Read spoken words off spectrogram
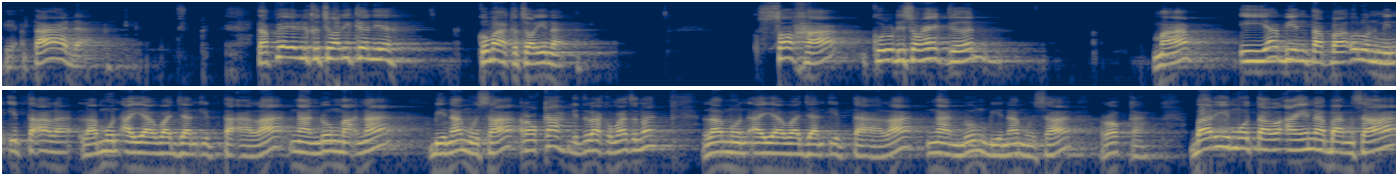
Ya, tak ada. Tapi yang dikecualikan ya. Kuma kecualina soha kudu disoheken maaf iya binta paulun min ibtaala lamun ayah wajan ibtaala ngandung makna bina Musa rokah gitulah aku maksudnya lamun ayah wajan ibtaala ngandung bina Musa rokah. Bari mutal aina bangsa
